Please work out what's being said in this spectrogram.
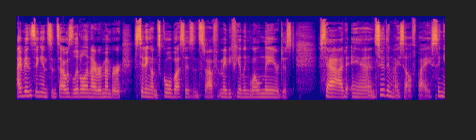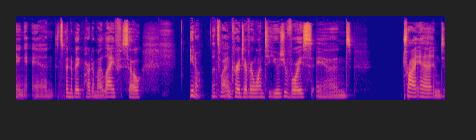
I've been singing since I was little and I remember sitting on school buses and stuff, maybe feeling lonely or just sad and soothing myself by singing. And it's been a big part of my life. So, you know, that's why I encourage everyone to use your voice and try and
